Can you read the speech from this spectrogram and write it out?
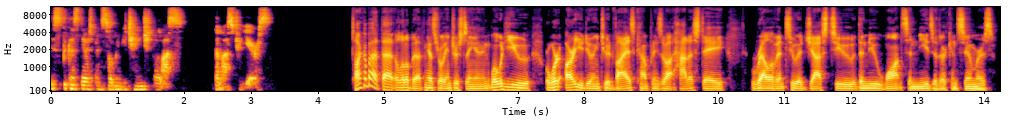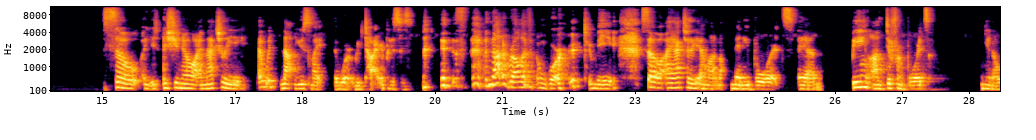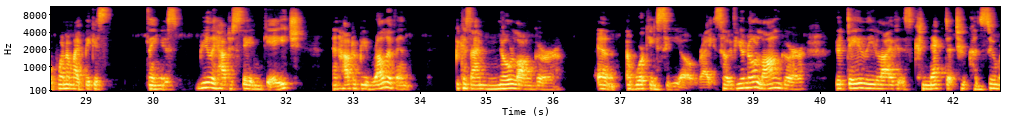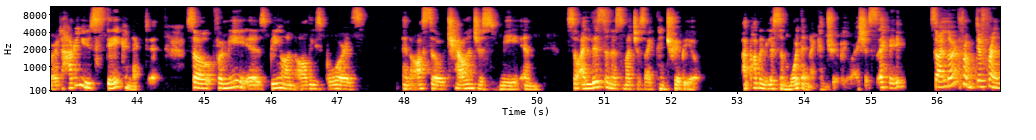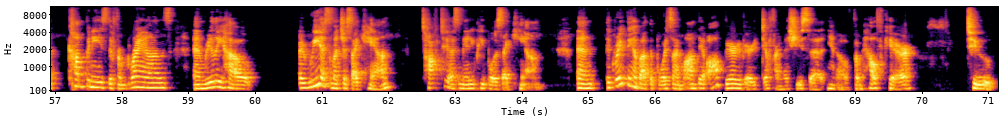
Is because there's been so many changes the last the last two years. Talk about that a little bit. I think that's really interesting. And what would you, or what are you doing to advise companies about how to stay relevant to adjust to the new wants and needs of their consumers? So, as you know, I'm actually, I would not use my the word retire because it's, it's not a relevant word to me. So, I actually am on many boards and being on different boards, you know, one of my biggest thing is really how to stay engaged and how to be relevant because I'm no longer an, a working CEO, right? So if you're no longer your daily life is connected to consumers, how do you stay connected? So for me is being on all these boards and also challenges me and so I listen as much as I contribute. I probably listen more than I contribute, I should say. So I learn from different companies, different brands, and really how I read as much as I can, talk to as many people as I can, and the great thing about the boards I'm on, they're all very, very different, as you said, you know, from healthcare to,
